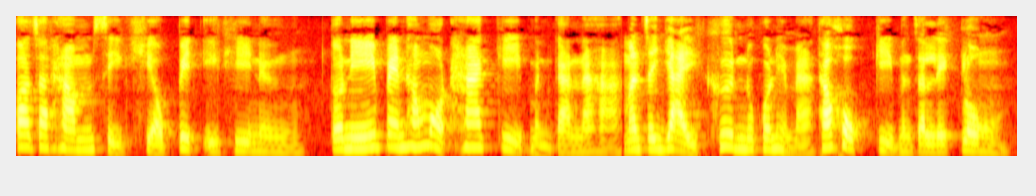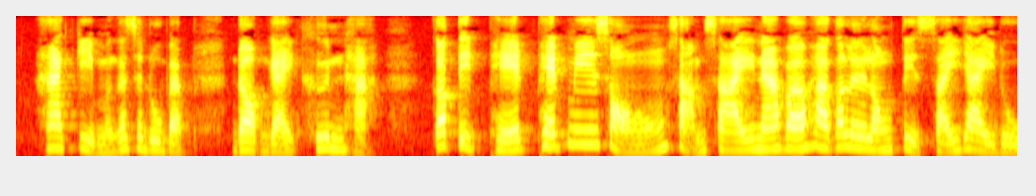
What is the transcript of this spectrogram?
ก็จะทำสีเขียวปิดอีกทีหนึ่งตัวนี้เป็นทั้งหมด 5 กีบเหมือนกันนะคะ มันจะใหญ่ขึ้นทุกคนเห็นไหมถ้า 6 กีบมันจะเล็กลง 5 กีบมันก็จะดูแบบดอกใหญ่ขึ้นค่ะ ก็ติดเพชรเพชรมี2อสามไซส์นะป้าพาก็เลยลองติดไซส์ใหญ่ดู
